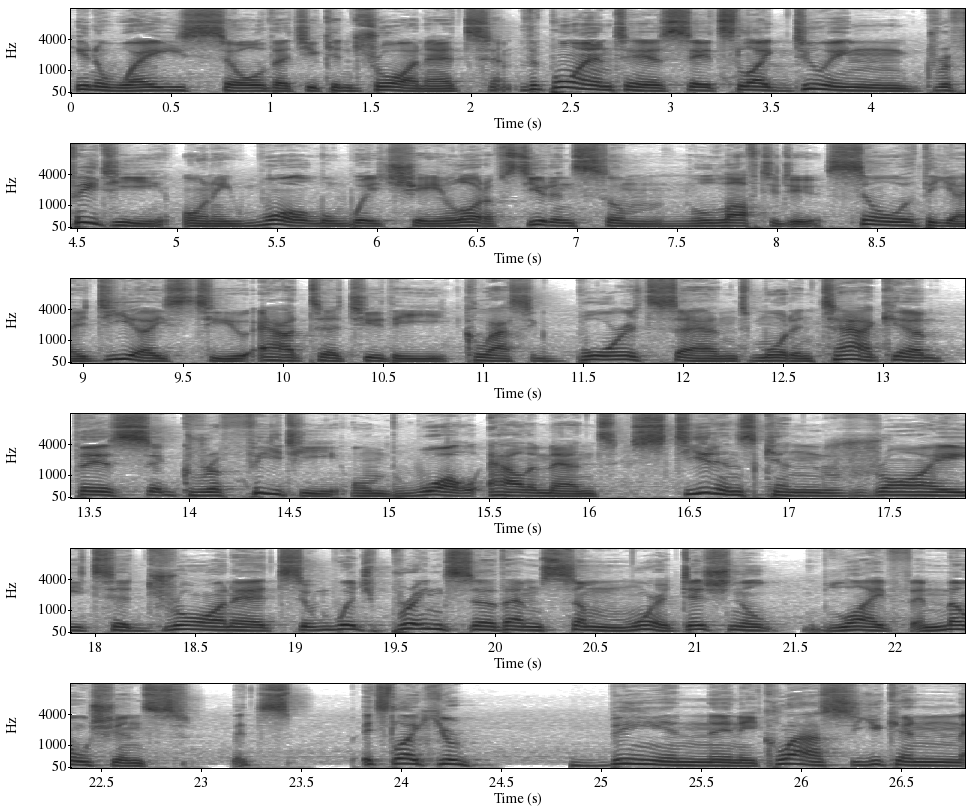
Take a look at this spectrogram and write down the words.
in a way so that you can draw on it. The point is, it's like doing graffiti on a wall, which a lot of students um, love to do. So the idea is to add uh, to the classic boards and modern tech uh, this graffiti on the wall element. Students can write, uh, draw on it, which brings uh, them some more additional life emotions. It's it's like you're being in a class, you can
